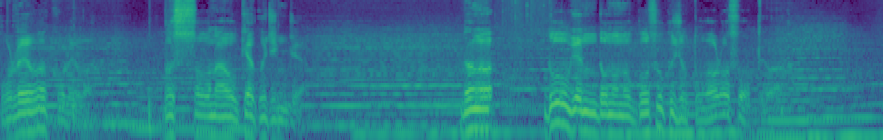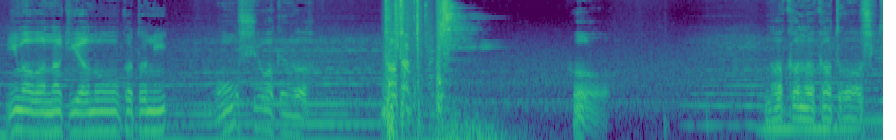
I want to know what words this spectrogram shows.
これはこれは物騒なお客人じゃ。だが道元殿のご息女と争うては今は亡きあのお方に申し訳が。立たんほう。なかなかとして。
